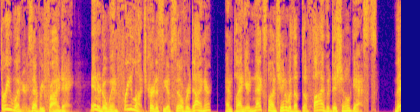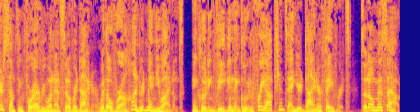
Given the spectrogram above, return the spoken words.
Three winners every Friday. Enter to win free lunch courtesy of Silver Diner and plan your next luncheon with up to five additional guests. There's something for everyone at Silver Diner with over a hundred menu items, including vegan and gluten-free options and your diner favorites. So don't miss out.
